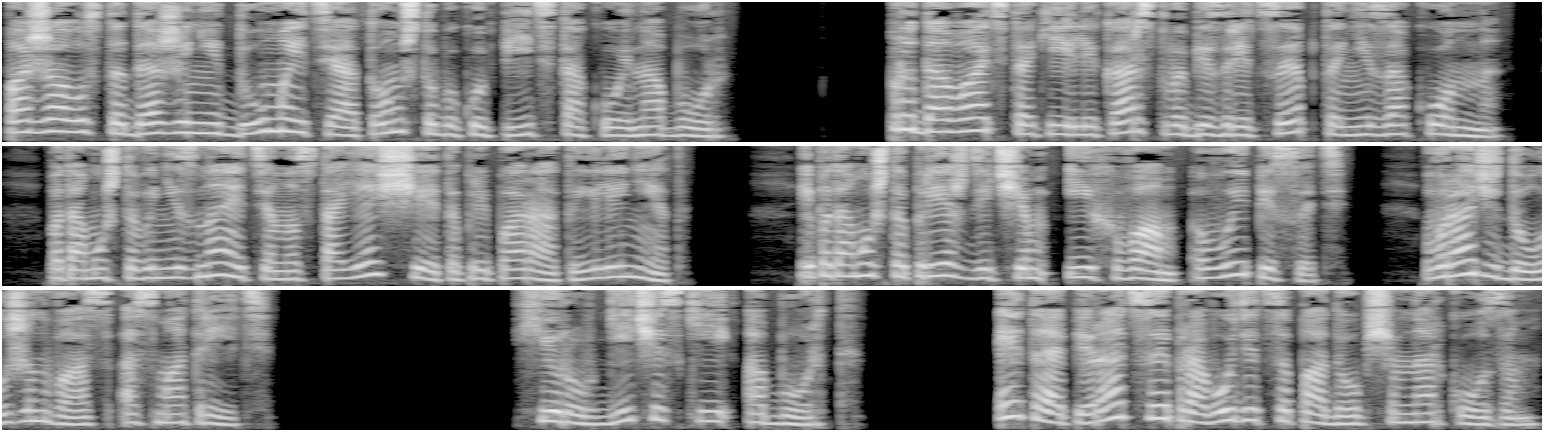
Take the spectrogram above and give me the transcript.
пожалуйста, даже не думайте о том, чтобы купить такой набор. Продавать такие лекарства без рецепта незаконно, потому что вы не знаете, настоящие это препараты или нет, и потому что прежде чем их вам выписать, врач должен вас осмотреть. Хирургический аборт. Эта операция проводится под общим наркозом,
